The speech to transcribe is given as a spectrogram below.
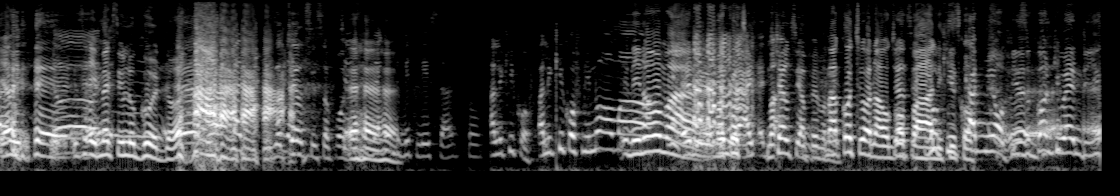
yeah, he, he makes you look good, though. He's a Chelsea supporter. Chelsea is going to beat Leicester. So Ali Kickoff. Ali Kickoff ni noma. Ni noma. Anyway, my, coach- ma- Chelsea are go Makochi Ali Kikoff. Look, he's cut me off. He's gone to Wendy. He's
